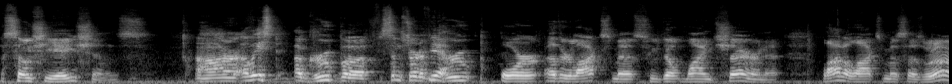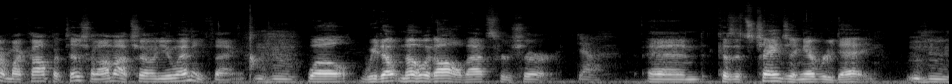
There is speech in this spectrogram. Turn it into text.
associations Uh, or at least a group of some sort of Yeah. group. or other locksmiths who don't mind sharing it. A lot of locksmiths says, "Well, my competition, I'm not showing you anything." Mm-hmm. Well, we don't know it all, that's for sure, Yeah. And because it's changing every day. Mm-hmm.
